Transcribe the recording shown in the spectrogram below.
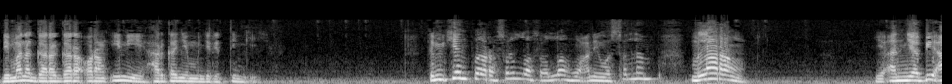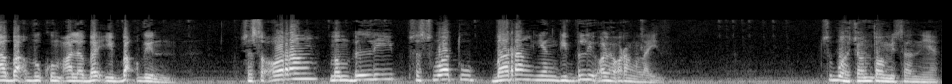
di mana gara-gara orang ini harganya menjadi tinggi. Demikian pula Rasulullah sallallahu alaihi wasallam melarang ya an yabi'a ba'dhukum ala bai'i ba'dhin. Seseorang membeli sesuatu barang yang dibeli oleh orang lain. Sebuah contoh misalnya,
